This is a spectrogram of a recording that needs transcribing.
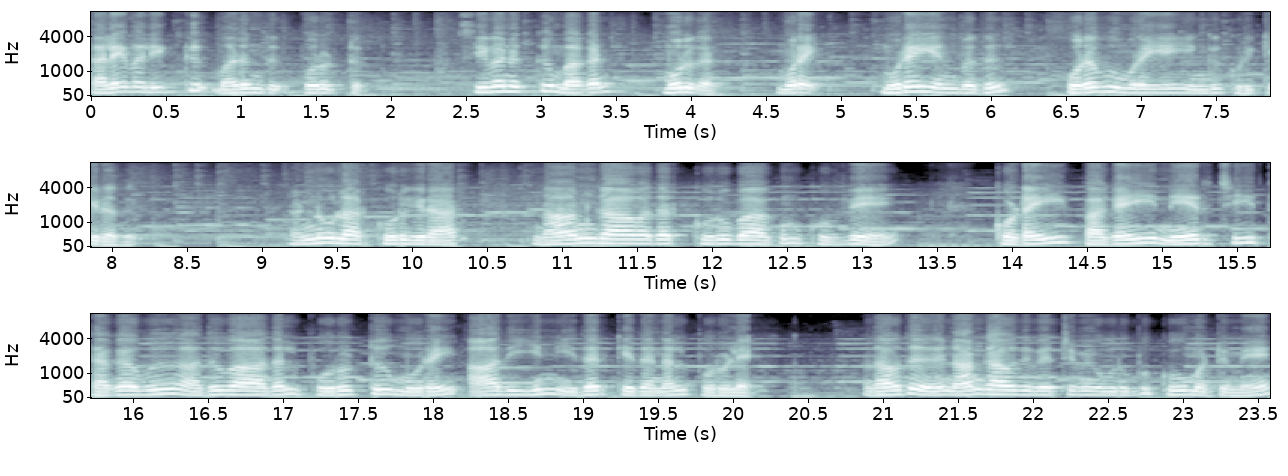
தலைவலிக்கு மருந்து பொருட்டு சிவனுக்கு மகன் முருகன் முறை. முறை என்பது உறவு முறையை இங்கு குறிக்கிறது. நன்னூலார் கூறுகிறார் நான்காவதற்குருபாகும் குவ்வே கொடை பகை நேர்ச்சி தகவு அதுவாதல் பொருட்டு முறை ஆதியின் இதற்கிதனல் பொருளே. அதாவது நான்காவது வேற்றுமை உருபு கூ மட்டுமே.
